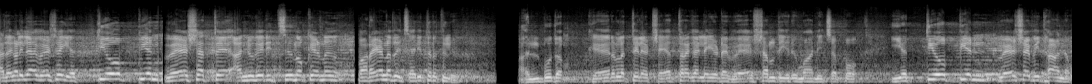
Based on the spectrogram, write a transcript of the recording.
കഥകളിലെ വേഷം എത്യോപ്യൻ വേഷത്തെ അനുകരിച്ച് എന്നൊക്കെയാണ് പറയണത് ചരിത്രത്തിൽ അത്ഭുതം. കേരളത്തിലെ ക്ഷേത്രകലയുടെ വേഷം തീരുമാനിച്ചപ്പോൾ എത്യോപ്യൻ വേഷവിധാനം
